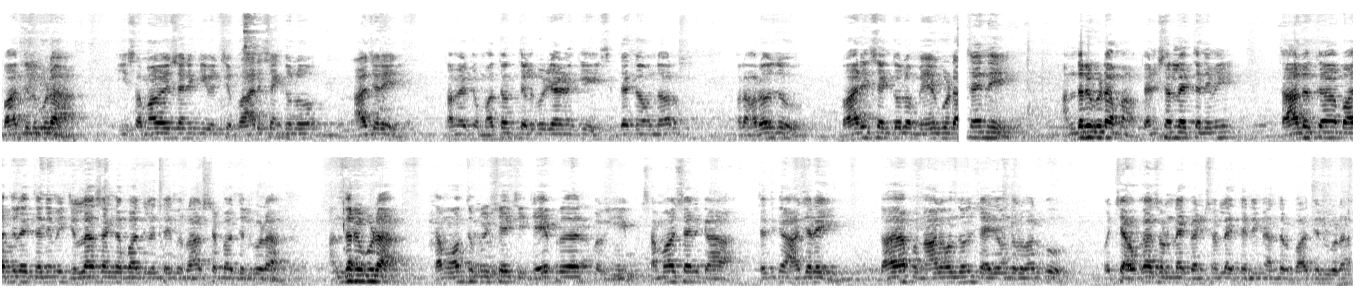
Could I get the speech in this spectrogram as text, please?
బాధ్యులు కూడా ఈ సమావేశానికి వచ్చే భారీ సంఖ్యలో హాజరై తమ యొక్క మతం తెలియజేయడానికి సిద్ధంగా ఉన్నారు. మరి ఆ రోజు భారీ సంఖ్యలో మేము కూడా అందరూ కూడా మా పెన్షన్లు అయితేనేమి తాలూకా బాధ్యులైతేనేమి జిల్లా సంఘ బాధ్యులైతేనేమి రాష్ట్ర బాధ్యులు కూడా అందరూ కూడా తమ వంతు కృషి చేసి జయప్రద ఈ సమావేశానికి అత్యధిక హాజరై దాదాపు నాలుగు వందల నుంచి ఐదు వందల వరకు వచ్చే అవకాశం ఉన్నాయి పెన్షన్లు అయితేనేమి అందరూ బాధ్యులు కూడా.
